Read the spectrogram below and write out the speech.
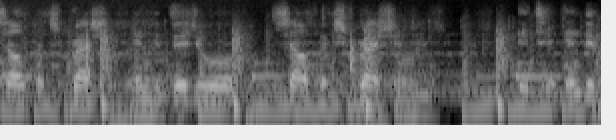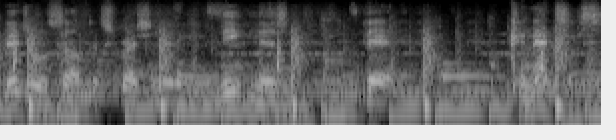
Self-expression, individual self-expression. It's an individual self-expression and uniqueness that connects us.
